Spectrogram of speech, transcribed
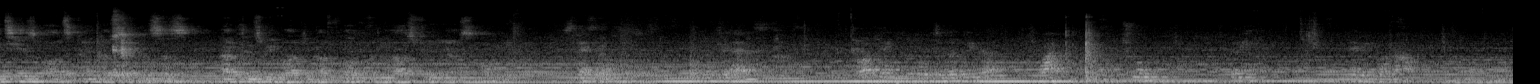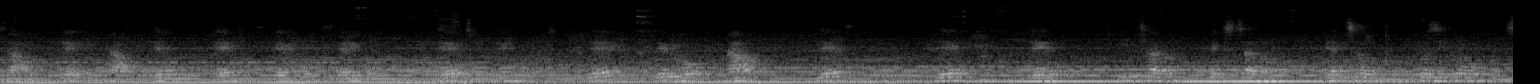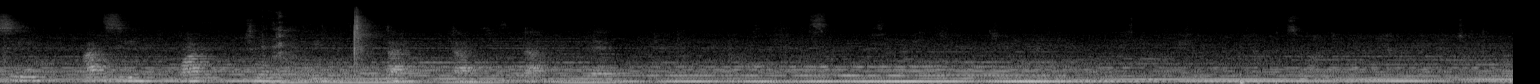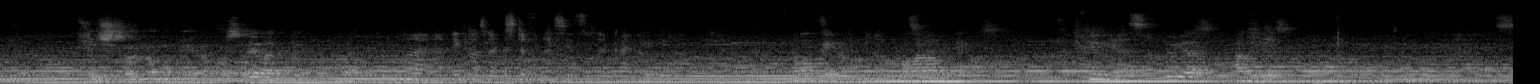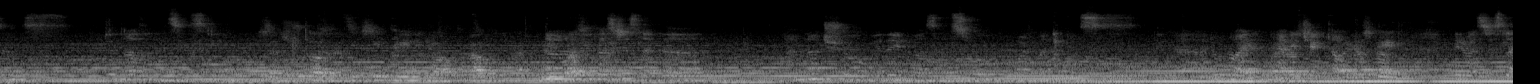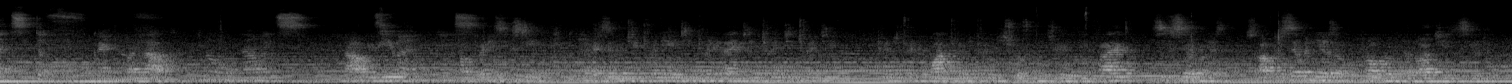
all kind of sicknesses. Nothing's been working out for for the last few years. Little finger. One, two, three. There we go now. Now, there, there, there we go. There, there, there, there we go. Now, there, there, there. Internal, external, mental, position C and C. One, two, three, done, done, done, then. Ci sono momenti 2016, pain in your. No, it was just like a, I'm not sure whether it was a stroke or what, it was, I don't know, I didn't have it checked out. It was just like stiff kind But now, No, now it's, now from It's, 2016, 2017, 2018, 2019, 2020, 2021, 2022, 2025, six, years. So after seven years of a problem, the Lord Jesus healed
